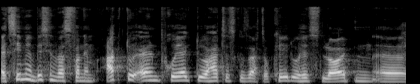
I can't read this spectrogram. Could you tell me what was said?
Erzähl mir ein bisschen was von dem aktuellen Projekt. Du hattest gesagt, okay, du hilfst Leuten äh,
